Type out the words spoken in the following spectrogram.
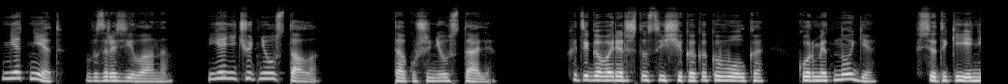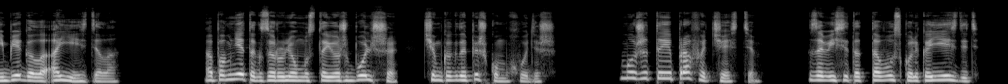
«Нет-нет», – возразила она, – «я ничуть не устала». Так уж и не устали. Хотя говорят, что сыщика, как и волка, кормят ноги, все-таки я не бегала, а ездила. А по мне так за рулем устаешь больше, чем когда пешком ходишь. Может, ты и прав отчасти. Зависит от того, сколько ездить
